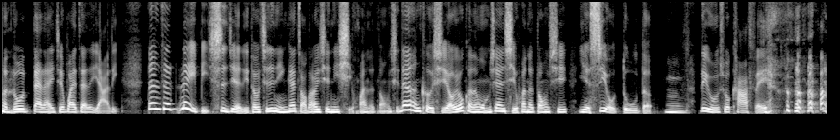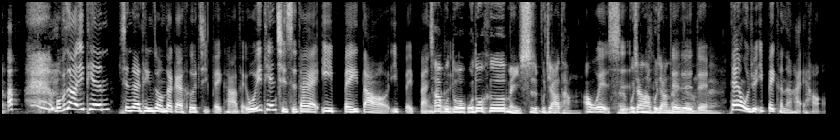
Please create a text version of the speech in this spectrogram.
很多带来一些外在的压力。但是在类比世界里头，其实你应该找到一些你喜欢的东西。但是很可惜哦，有可能我们现在喜欢的东西也是有毒的。嗯，例如说咖啡，我不知道一天现在听众大概喝几杯咖啡。我一天其实大概一杯到一杯半，差不多。我都喝美式不加糖。哦，我也是不加糖不加奶。对对对，但是我觉得一杯可能还好。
